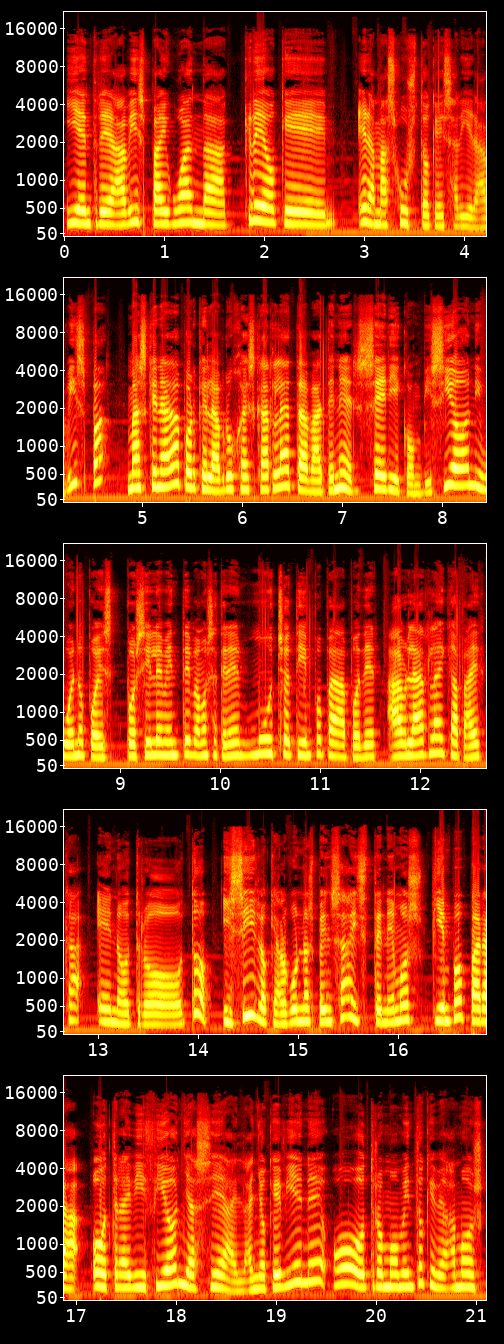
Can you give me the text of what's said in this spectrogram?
Y entre Avispa y Wanda creo que era más justo que saliera avispa. Más que nada porque la bruja escarlata va a tener serie con visión y bueno, pues posiblemente vamos a tener mucho tiempo para poder hablarla y que aparezca en otro top. Y sí, lo que algunos pensáis, tenemos tiempo para otra edición, ya sea el año que viene o otro momento que veamos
